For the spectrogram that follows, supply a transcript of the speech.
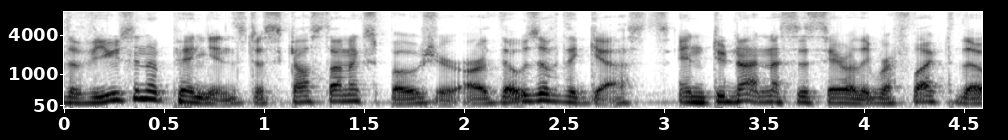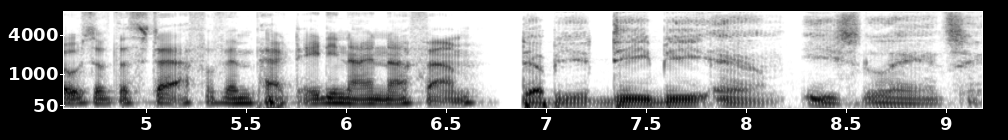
The views and opinions discussed on Exposure are those of the guests and do not necessarily reflect those of the staff of Impact 89 FM. WDBM East Lansing.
